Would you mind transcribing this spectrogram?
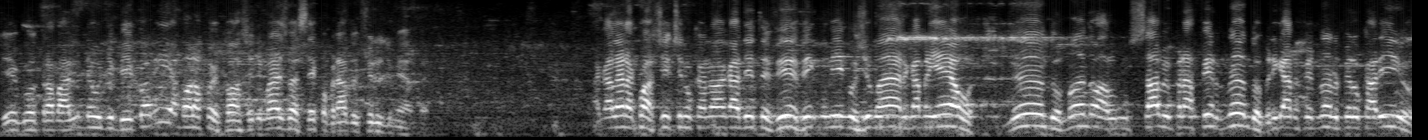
Chegou o trabalho, deu de bico ali, a bola foi fácil demais, vai ser cobrado o tiro de meta. A galera com a gente no canal HD TV, vem comigo, Gilmar, Gabriel, Nando, manda um salve para Fernando. Obrigado, Fernando, pelo carinho.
